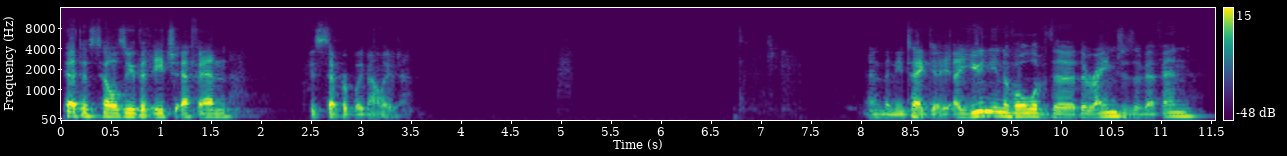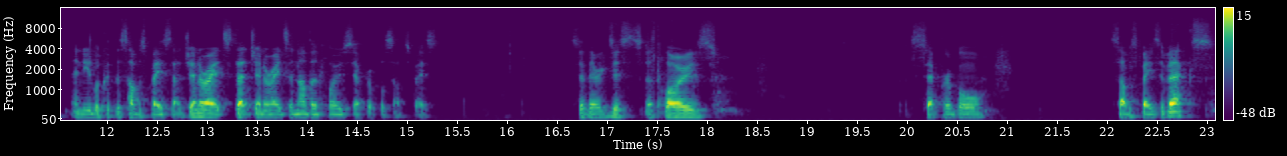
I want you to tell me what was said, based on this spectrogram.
Pettis tells you that each Fn is separably valued. And then you take a, a, union of all of the, the ranges of Fn and you look at the subspace that generates, that generates another closed separable subspace. So there exists a closed separable subspace of X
